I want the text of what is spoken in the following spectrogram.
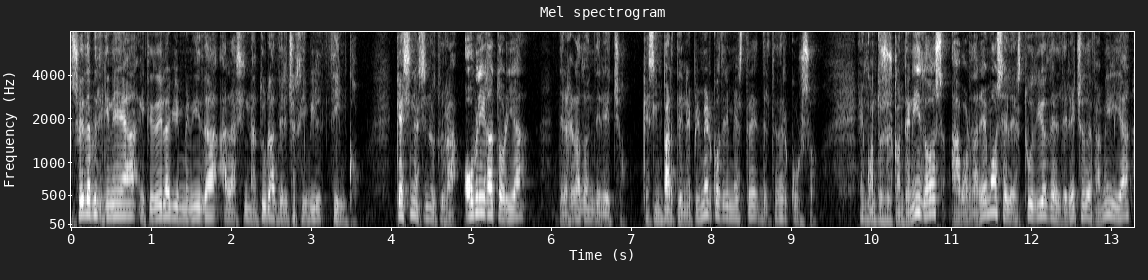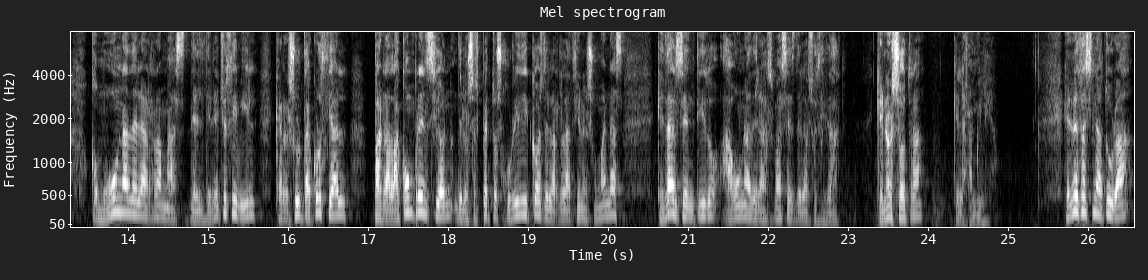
soy David Guinea y te doy la bienvenida a la asignatura Derecho Civil 5, que es una asignatura obligatoria del grado en Derecho, que se imparte en el primer cuatrimestre del tercer curso. En cuanto a sus contenidos, abordaremos el estudio del derecho de familia como una de las ramas del derecho civil que resulta crucial para la comprensión de los aspectos jurídicos de las relaciones humanas que dan sentido a una de las bases de la sociedad, que no es otra que la familia. En esta asignatura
